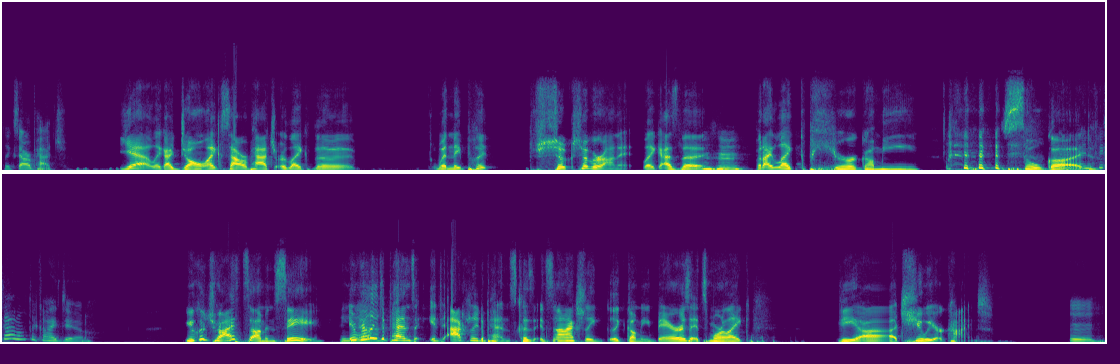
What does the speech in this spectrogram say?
like Sour Patch. Yeah, like I don't like sour patch or like the when they put su- sugar on it, like as the. Mhm. But I like pure gummy. so I good. think I don't think I do. You could try some and see. It really depends. It actually depends because it's not actually like gummy bears. It's more like the uh chewier kind. Mm.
